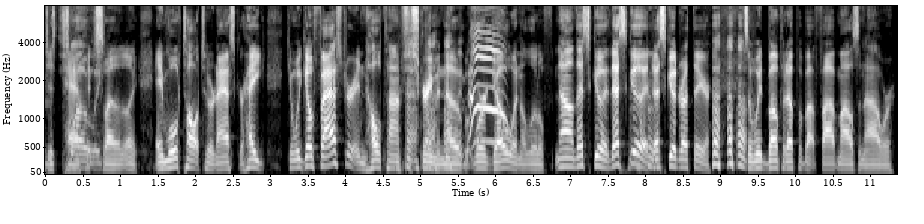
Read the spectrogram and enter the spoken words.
just tap Slowly. it slowly, and we'll talk to her and ask her, hey, can we go faster? And the whole time she's screaming no, but we're going a little. f- No, that's good. That's good. That's good right there. so we'd bump it up about five miles an hour.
